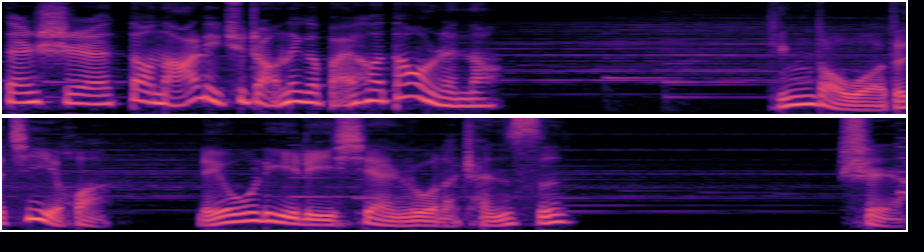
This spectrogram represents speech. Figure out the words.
但是到哪里去找那个白鹤道人呢？听到我的计划，刘丽丽陷入了沉思。是啊，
